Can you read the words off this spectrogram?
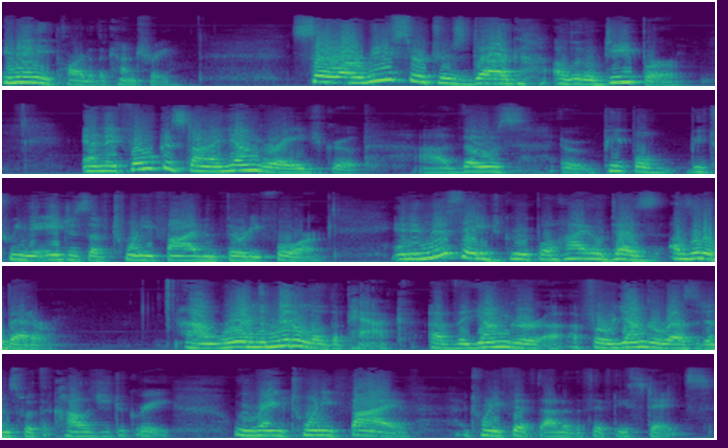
in any part of the country. So our researchers dug a little deeper and they focused on a younger age group, uh, those uh, people between the ages of 25 and 34. And in this age group, Ohio does a little better. Uh, we're in the middle of the pack of the younger uh, for younger residents with a college degree. We rank 25, 25th out of the 50 states.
